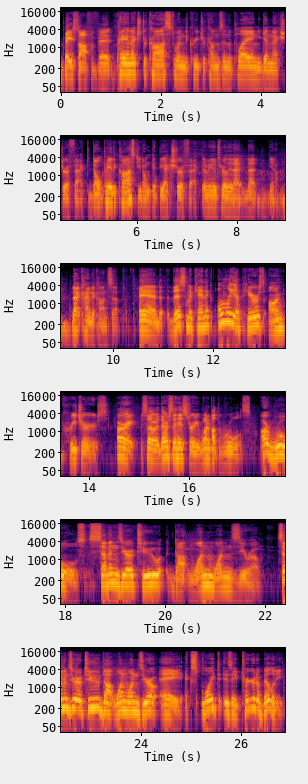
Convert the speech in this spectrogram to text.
based off of it. pay an extra cost when the creature comes into play and you get an extra effect. Don't pay the cost you don't get the extra effect. I mean it's really that that you know that kind of concept. And this mechanic only appears on creatures. All right, so there's the history. What about the rules? our rules. 702.110 702.110a exploit is a triggered ability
